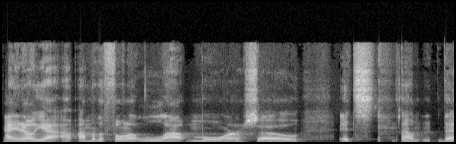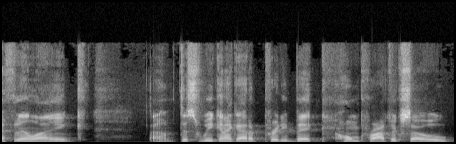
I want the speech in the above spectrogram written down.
I know yeah I, i'm on the phone a lot more so it's um definitely like um, this weekend i got a pretty big home project so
